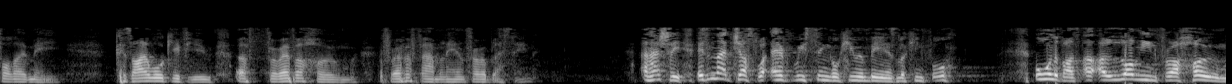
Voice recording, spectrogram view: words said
follow me. Because I will give you a forever home, forever family and forever blessing. And actually, isn't that just what every single human being is looking for? All of us are, longing for a home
